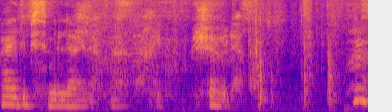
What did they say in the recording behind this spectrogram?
Haydi bismillahirrahmanirrahim. Şöyle. Hı.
